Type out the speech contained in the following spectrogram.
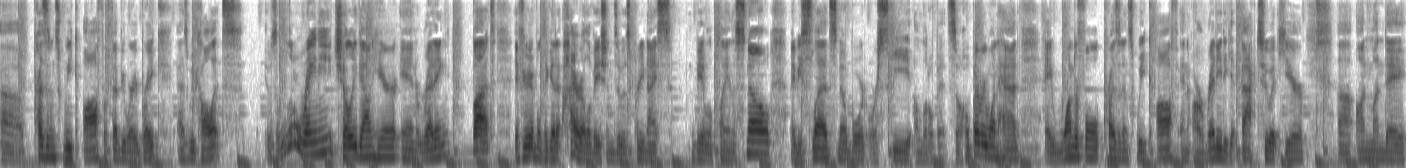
uh, President's Week off or February break, as we call it. It was a little rainy, chilly down here in Redding, but if you're able to get at higher elevations, it was pretty nice be able to play in the snow, maybe sled, snowboard, or ski a little bit. So, hope everyone had a wonderful President's Week off and are ready to get back to it here uh, on Monday,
